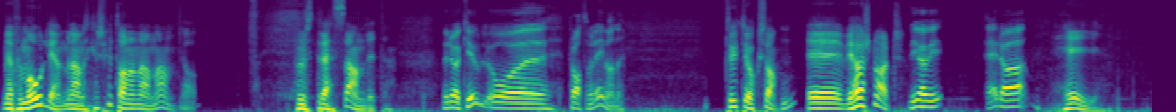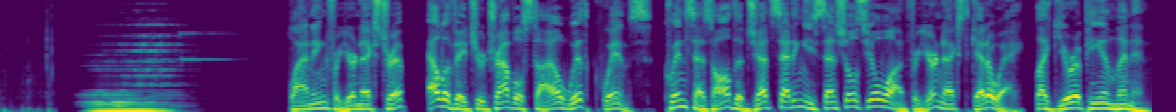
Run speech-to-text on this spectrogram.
Men förmodligen, men annars kanske vi tar någon annan. Ja. För att stressa han lite. Men det var kul att eh, prata med dig Manne. Tyckte jag också. Mm. Eh, vi hörs snart. Det gör vi. Hej då! Hej! Planning for your next trip? Elevate your travel style with Quince. Quince has all the jet setting essentials you'll want for your next getaway, like European linen,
